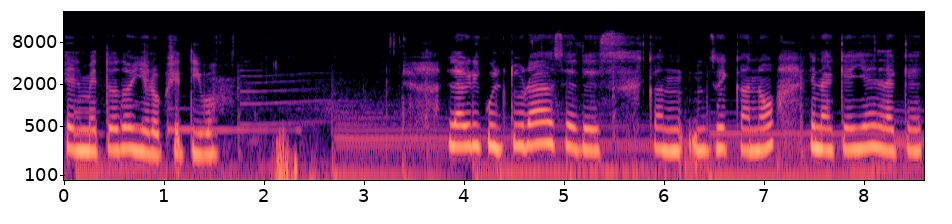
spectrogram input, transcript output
el método y el objetivo. La agricultura se desencadenó en aquella en la que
